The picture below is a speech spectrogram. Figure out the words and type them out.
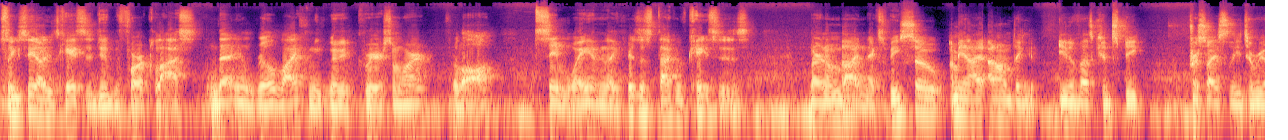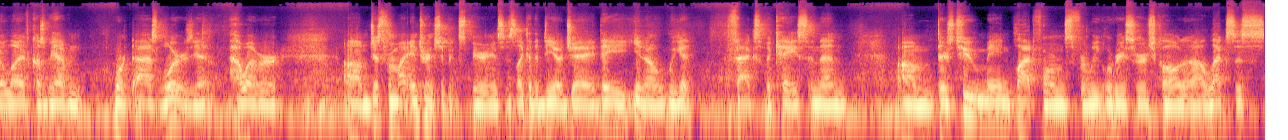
So you see all these cases do before class, that in real life when you go to a career somewhere for law, same way, and like here's a stack of cases, learn them by uh, next week. So I mean, I, I don't think either of us could speak precisely to real life because we haven't worked as lawyers yet. However, um, just from my internship experiences, like at the DOJ, they you know we get facts of a case, and then um, there's two main platforms for legal research called uh, Lexis,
